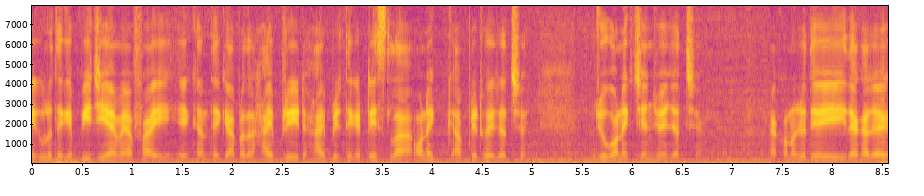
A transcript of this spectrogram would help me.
এগুলো থেকে পিজিএম এফআই এখান থেকে আপনাদের হাইব্রিড হাইব্রিড থেকে টেসলা অনেক আপডেট হয়ে যাচ্ছে। যুগ অনেক চেঞ্জ হয়ে যাচ্ছে। এখনও যদি এই দেখা যায়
